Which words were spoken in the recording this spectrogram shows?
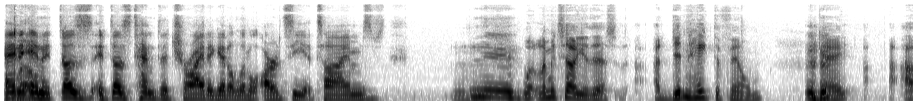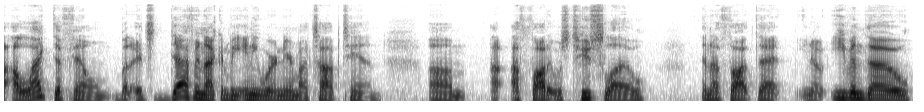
and Well- and it does it does tend to try to get a little artsy at times. Nah. Well, let me tell you this: I didn't hate the film. Mm-hmm. Okay, I, I, like the film, but it's definitely not going to be anywhere near my top ten. Um, I, I thought it was too slow, and I thought that you know, even though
